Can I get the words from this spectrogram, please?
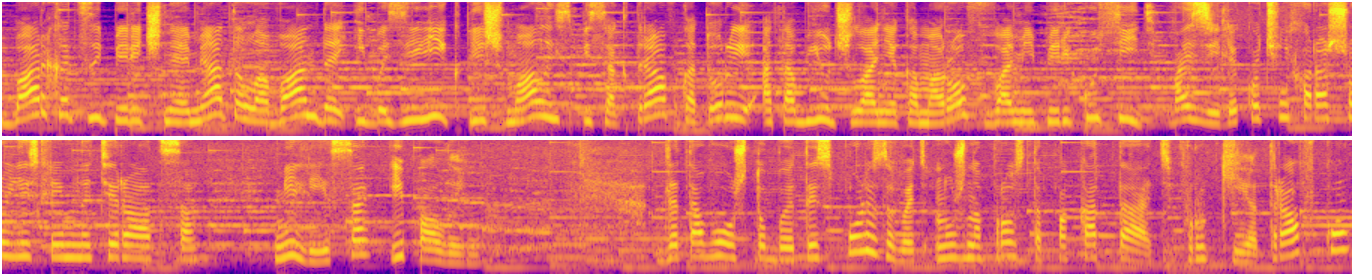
Бархатцы, перечная мята, лаванда и базилик – лишь малый список трав, которые отобьют желание комаров вами перекусить. Базилик очень хорошо, если им натираться, мелиса и полынь. Для того, чтобы это использовать, нужно просто покатать в руке травку,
